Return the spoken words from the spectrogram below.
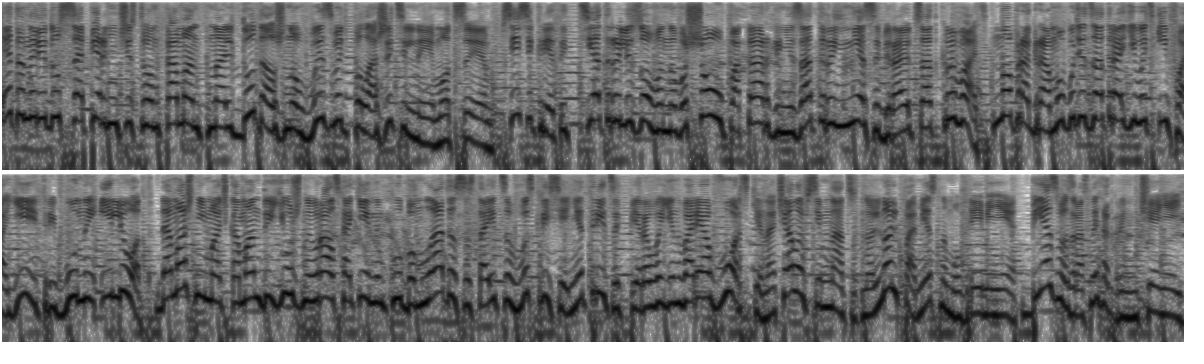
Это наряду с соперничеством команд на льду должно вызвать положительные эмоции. Все секреты театрализованного шоу пока организаторы не собираются открывать, но программу будет затрагивать и фойе, и трибуны, и лед. Домашний матч команды Южный Урал с хоккейным клубом «Лада» состоится в воскресенье 31 января в Орске. Начало в 17.00 по местному времени. Без возрастных ограничений.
